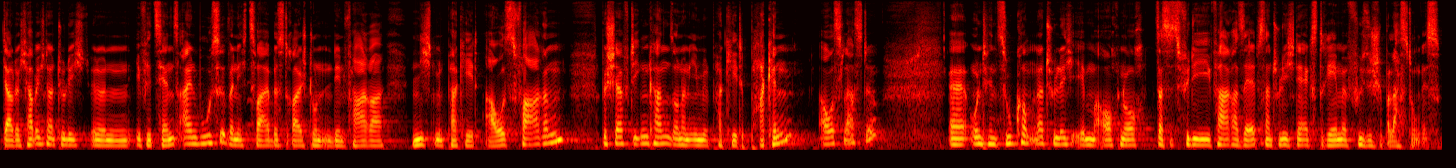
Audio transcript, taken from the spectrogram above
Dadurch habe ich natürlich eine Effizienzeinbuße, wenn ich zwei bis drei Stunden den Fahrer nicht mit Paket ausfahren beschäftigen kann, sondern ihn mit Paket packen auslaste. Äh, und hinzu kommt natürlich eben auch noch, dass es für die Fahrer selbst natürlich eine extreme physische Belastung ist.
